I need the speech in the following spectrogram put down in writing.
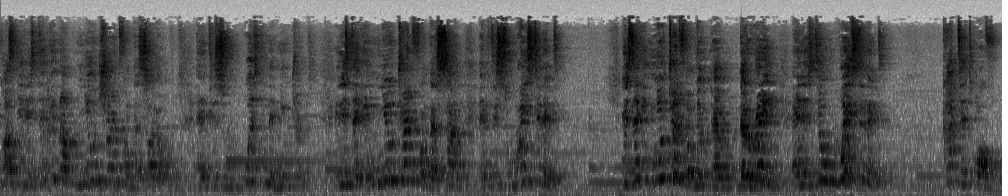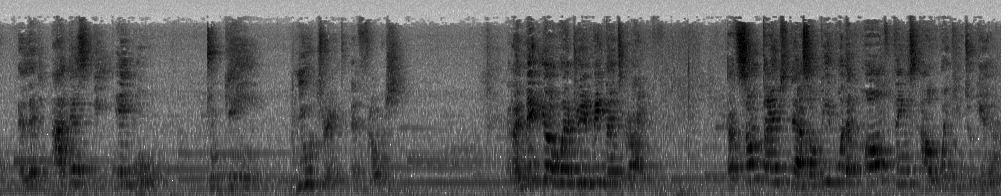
Because it is taking up nutrient from the soil and it is wasting the nutrient. It is taking nutrient from the sun and it is wasting it. It's taking nutrient from the, um, the rain and it's still wasting it. Cut it off and let others be able to gain nutrient and flourish. And I make you aware during midnight cry that sometimes there are some people that all things are working together.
